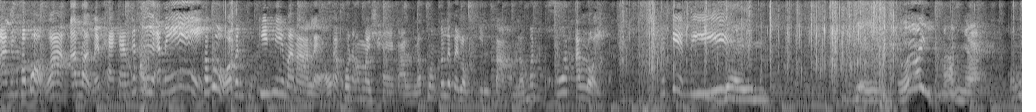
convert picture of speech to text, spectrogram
อันนี้ เขาบอกว่าอร่อยไม่แพ้กันก็คืออันนี้เขาบอกว่าเป็นคุกกี้ที่มีมานานแล้ว แต่คนเอามาแชร์กัน แล้วคนก็เลยไปลองกินตาม แล้วมันโคตรอร่อยแพ็กเกจดีเย็นเย็นเอ้ยนั่นไงโอ้โห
